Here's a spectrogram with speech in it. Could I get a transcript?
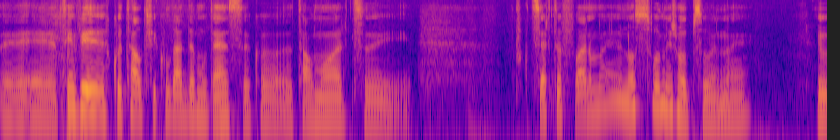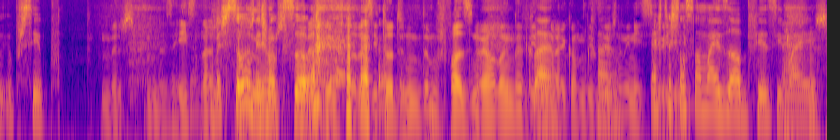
É- é- tem a ver com a tal dificuldade da mudança, com a tal morte. e- porque de certa forma eu não sou a mesma pessoa, não é? Eu, eu percebo. Mas, mas é isso, nós, Mas sou a nós mesma temos, pessoa. Nós temos todas e todos metamorfoses, não é? Ao longo da vida, Claro, não é? Como dizias claro. no início. Estas e- são só mais óbvias e mais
